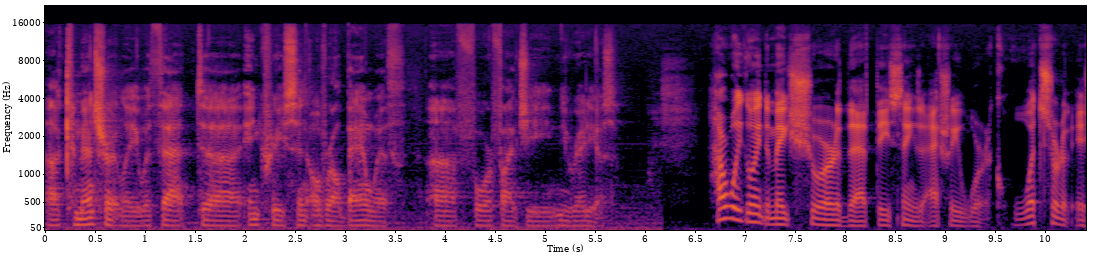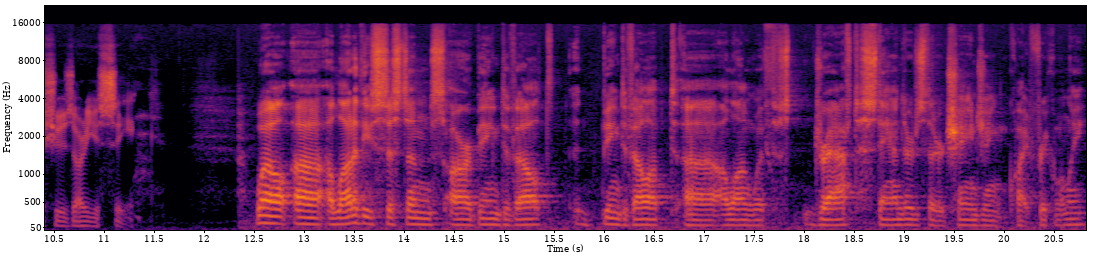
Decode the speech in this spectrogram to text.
uh, commensurately with that uh, increase in overall bandwidth uh, for 5G new radios. How are we going to make sure that these things actually work? What sort of issues are you seeing? Well, uh, a lot of these systems are being developed, being developed uh, along with draft standards that are changing quite frequently.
